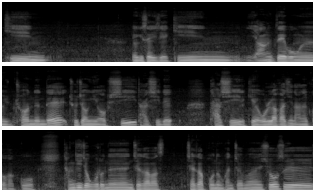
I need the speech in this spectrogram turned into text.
긴 여기서 이제 긴 양대봉을 줬는데 조정이 없이 다시 내 다시 이렇게 올라가진 않을 것 같고 단기적으로는 제가 봤 제가 보는 관점은 숏을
